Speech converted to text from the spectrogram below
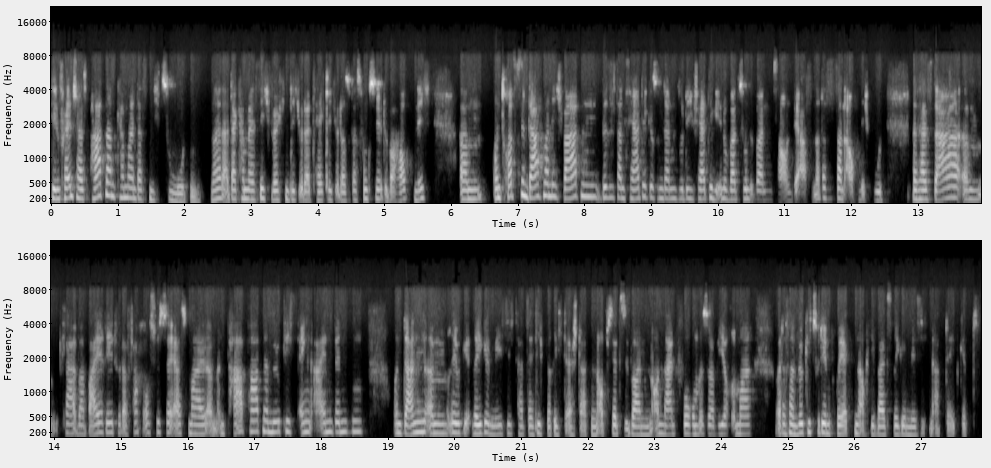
Den Franchise-Partnern kann man das nicht zumuten. Ne? Da, da, kann man jetzt nicht wöchentlich oder täglich oder so. Das funktioniert überhaupt nicht. Ähm, und trotzdem darf man nicht warten, bis es dann fertig ist und dann so die fertige Innovation über den Zaun werfen. Ne? Das ist dann auch nicht gut. Das heißt, da ähm, klar über Beiräte oder Fachausschüsse erstmal ähm, ein paar Partner möglichst eng einbinden und dann ähm, re regelmäßig tatsächlich Bericht erstatten, ob es jetzt über ein Online-Forum ist oder wie auch immer, aber dass man wirklich zu den Projekten auch jeweils regelmäßig ein Update gibt.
